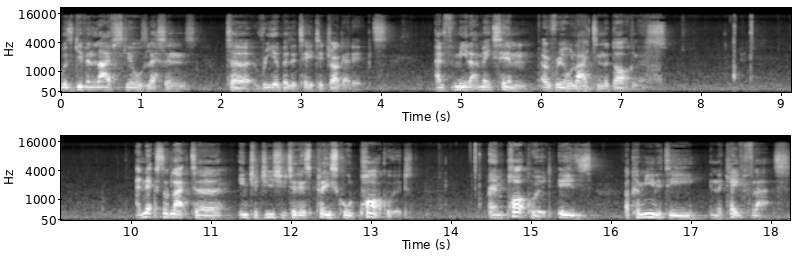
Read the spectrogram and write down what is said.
was giving life skills lessons to rehabilitated drug addicts. And for me, that makes him a real light in the darkness. And next, I'd like to introduce you to this place called Parkwood. And Parkwood is a community in the Cape Flats.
